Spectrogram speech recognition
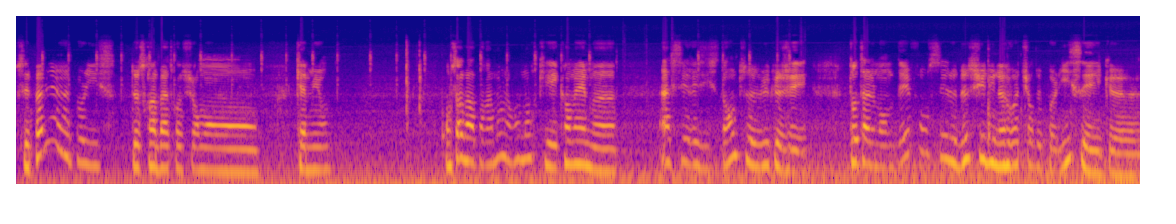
C'est pas bien la police de se rabattre sur mon camion. Ça va, apparemment, la remorque est quand même euh, assez résistante, vu que j'ai totalement défoncé le dessus d'une voiture de police et que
